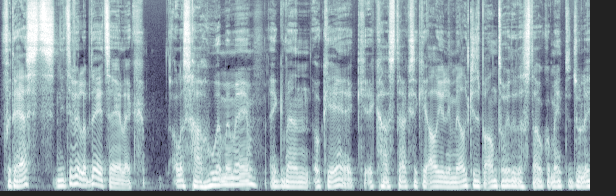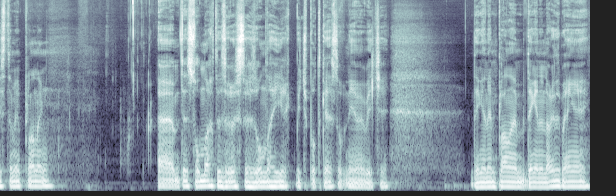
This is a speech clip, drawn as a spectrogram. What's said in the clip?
Voor de rest, niet te veel updates eigenlijk. Alles gaat goed met mij. Ik ben oké. Ik, ik ga straks een keer al jullie mailtjes beantwoorden. Dat staat ook op mijn to-do-lijst en mijn planning. Um, het is zondag, het is een rustige zondag hier. Een beetje podcast opnemen, een beetje dingen in plannen, dingen in orde brengen.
